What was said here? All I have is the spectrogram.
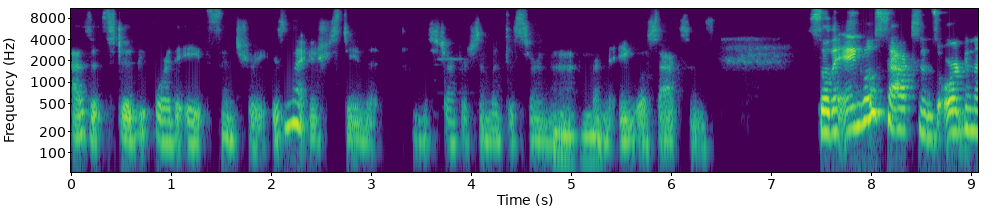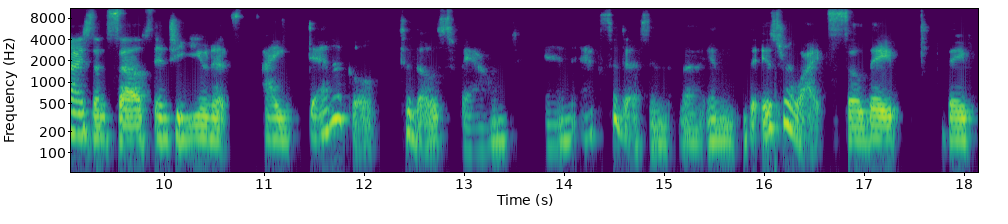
as it stood before the eighth century? Isn't that interesting that Thomas Jefferson would discern that mm-hmm. from the Anglo Saxons? So the Anglo Saxons organized themselves into units identical to those found in Exodus in, uh, in the Israelites. So they they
